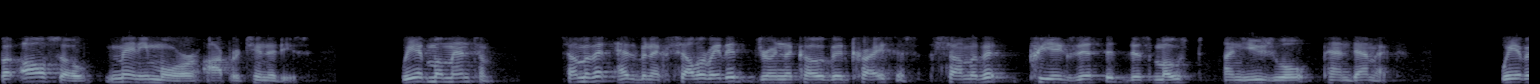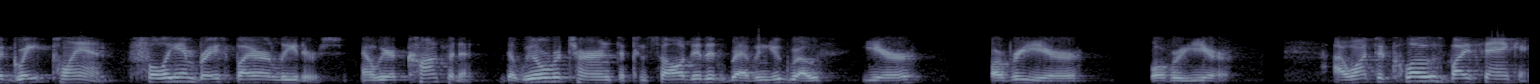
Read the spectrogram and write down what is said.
but also many more opportunities. We have momentum. Some of it has been accelerated during the COVID crisis. Some of it preexisted this most unusual pandemic. We have a great plan, fully embraced by our leaders, and we are confident that we will return to consolidated revenue growth year-over-year over year. I want to close by thanking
